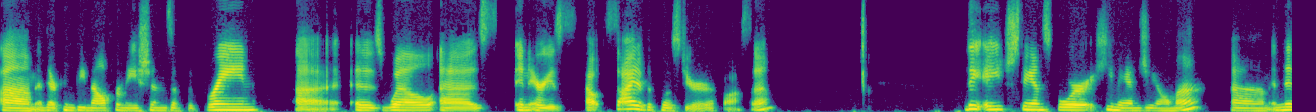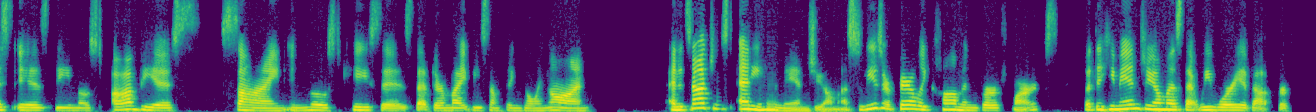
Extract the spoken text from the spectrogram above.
Um, and there can be malformations of the brain uh, as well as in areas outside of the posterior fossa. The H stands for hemangioma, um, and this is the most obvious sign in most cases that there might be something going on and it's not just any hemangioma. So these are fairly common birthmarks, but the hemangiomas that we worry about for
